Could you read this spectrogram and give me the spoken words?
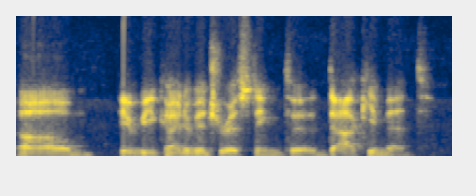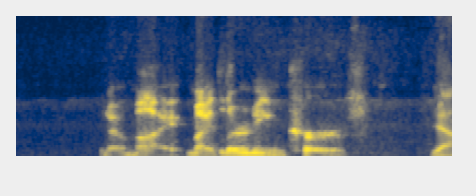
Um, it would be kind of interesting to document, you know, my my learning curve Yeah.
